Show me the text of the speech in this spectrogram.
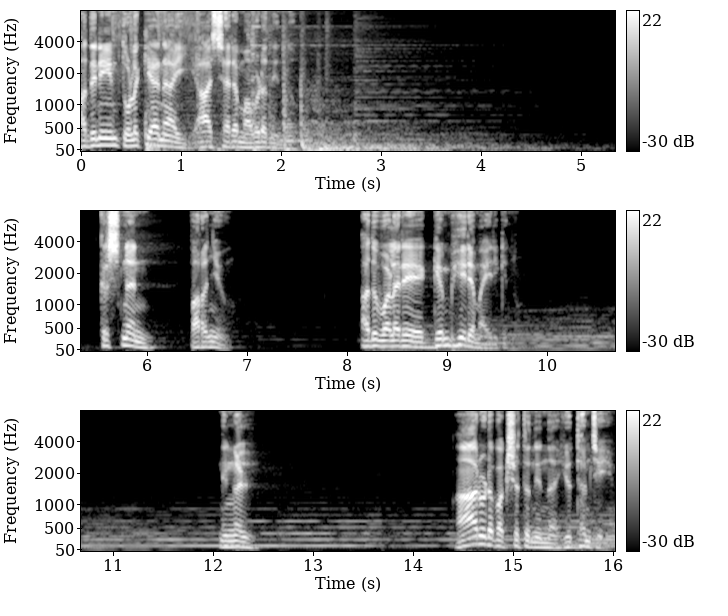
അതിനെയും തുളയ്ക്കാനായി ആ ശരം അവിടെ നിന്നു. കൃഷ്ണൻ പറഞ്ഞു അത് വളരെ ഗംഭീരമായിരിക്കുന്നു. നിങ്ങൾ ആരുടെ പക്ഷത്ത് നിന്ന് യുദ്ധം ചെയ്യും?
